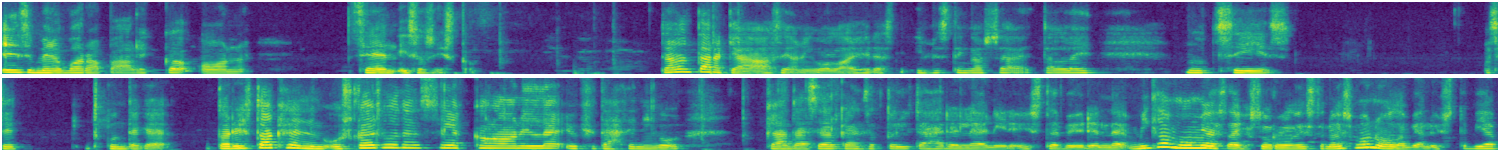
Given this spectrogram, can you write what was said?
ensimmäinen varapäällikkö on sen isosisko. Tämä on tärkeä asia niin olla yhdessä ihmisten kanssa tälleen. Mutta siis sit, kun tekee todistaakseen niin uskallisuutensa sille kalaanille, yksi tähti niin kuin, kääntää selkänsä tuli tähdelle ja niiden ystävyydelle, mikä on mun mielestä aika surullista. Ne olisi voinut olla vielä ystäviä.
